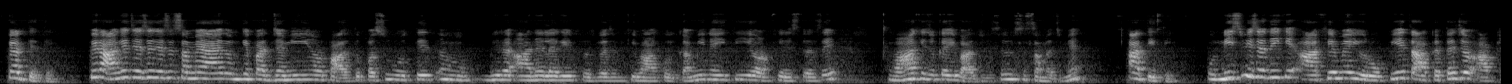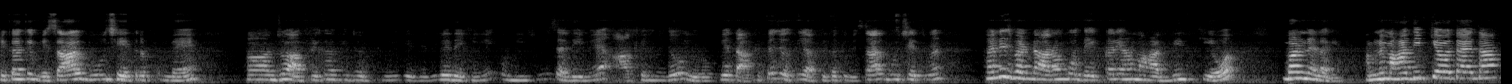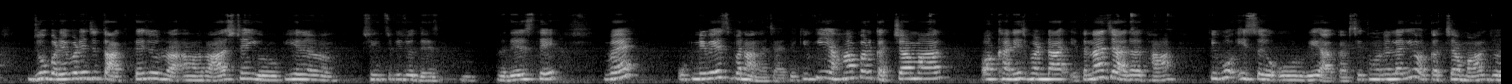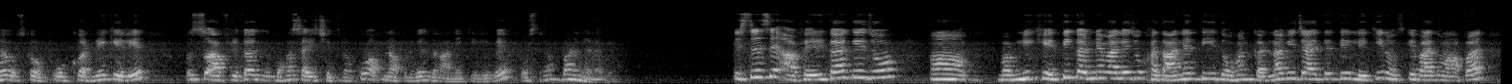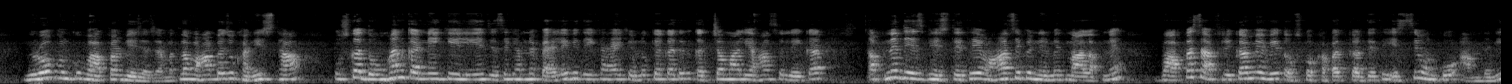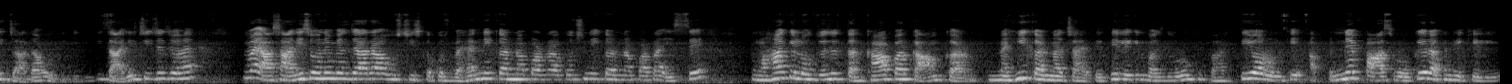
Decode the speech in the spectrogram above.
करते थे। फिर आगे जैसे जैसे समय आया तो उनके पास ज़मीन और पालतू पशु होते भी आने लगे फिर उसकी वजह की वहाँ कोई कमी नहीं थी और फिर इस तरह से वहाँ की जो कई बात जो उसे समझ में आती थी। उन्नीसवीं सदी के आखिर में यूरोपीय ताकतें जब अफ्रीका के विशाल भू क्षेत्र में जो अफ्रीका की जो थी ये देखेंगे उन्नीसवीं सदी में आखिर में जो यूरोपीय ताकतें जो थी अफ्रीका के विशाल भू क्षेत्र में खनिज भंडारों को देखकर यहाँ महाद्वीप की ओर बढ़ने लगे। हमने महाद्वीप क्या बताया था? जो बड़े बड़े जो ताकतें जो रा, राष्ट्र हैं यूरोपीय क्षेत्र के जो देश प्रदेश थे वह उपनिवेश बनाना चाहते क्योंकि यहाँ पर कच्चा माल और खनिज भंडार इतना ज़्यादा था कि वो इस ओर वे आकर्षित होने लगे और कच्चा माल जो है उसका उपयोग करने के लिए उस अफ्रीका के बहुत सारे क्षेत्रों को अपना उपनिवेश बनाने के लिए वे उस तरफ़ बढ़ने लगे। इस तरह से अफ्रीका के जो बमनी खेती करने वाले जो खदाने थी, दोहन करना भी चाहते थे, लेकिन उसके बाद वहाँ पर यूरोप उनको वहाँ पर भेजा जाए मतलब वहाँ पर जो खनिज था, उसका दोहन करने के लिए, जैसे कि हमने पहले भी देखा है कि लोग क्या करते थे, कच्चा माल यहाँ से लेकर अपने देश भेजते थे, वहाँ से फिर निर्मित माल अपने वापस अफ्रीका में वे तो उसको खपत करते थे इससे उनको आमदनी ज़्यादा होती थी, क्योंकि सारी चीज़ें जो है वह आसानी से उन्हें मिल जा रहा, उस चीज़ का कुछ वहन नहीं करना पड़ रहा, कुछ नहीं करना पड़ रहा, इससे वहाँ के लोग जो है तनख्वाह पर काम कर, नहीं करना चाहते थे, लेकिन मजदूरों की भर्ती और उनके अपने पास रोके रखने के लिए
